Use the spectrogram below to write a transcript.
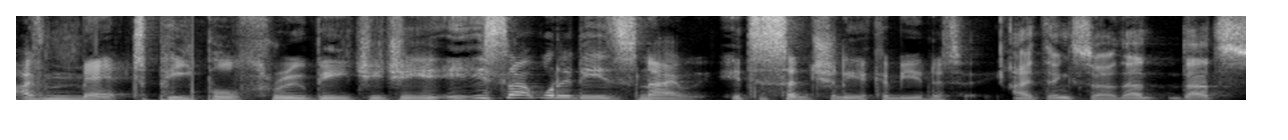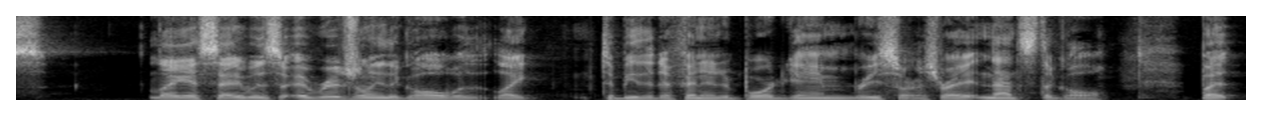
I've met people through BGG. Is that what it is now? It's essentially a community. I think so. That That's, like I said, it was originally the goal was like to be the definitive board game resource, right? And that's the goal. But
